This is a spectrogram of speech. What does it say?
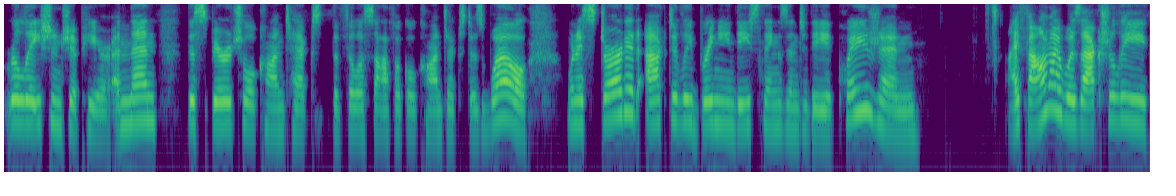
relationship here? And then the spiritual context, the philosophical context as well. When I started actively bringing these things into the equation, I found I was actually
